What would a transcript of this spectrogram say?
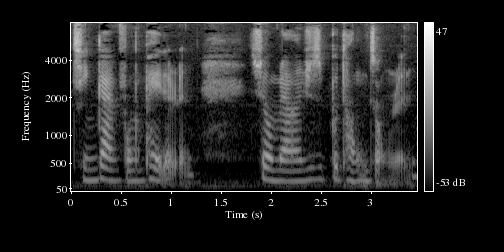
情感丰沛的人，所以我们两个就是不同种人。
